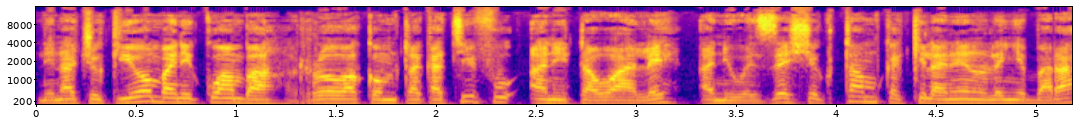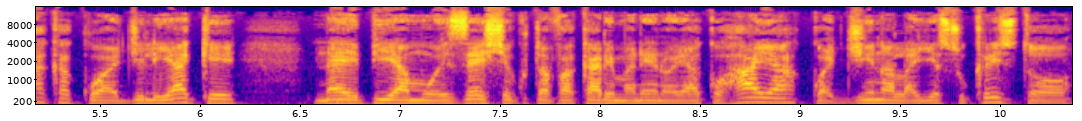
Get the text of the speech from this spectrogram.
ninachokiomba ni kwamba roho wako mtakatifu anitawale aniwezeshe kutamka kila neno lenye baraka kwa ajili yake naye pia amwezeshe kutafakari maneno yako haya kwa jina la yesu kristo.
